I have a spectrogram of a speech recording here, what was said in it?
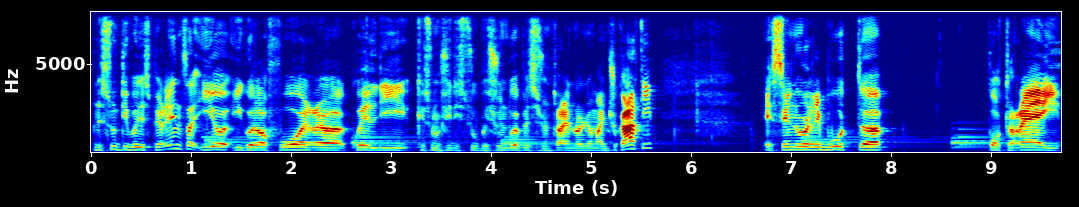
nessun tipo di esperienza. Io i God of War, quelli che sono usciti su PlayStation 2 e PlayStation 3, non li ho mai giocati. Essendo un reboot, potrei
